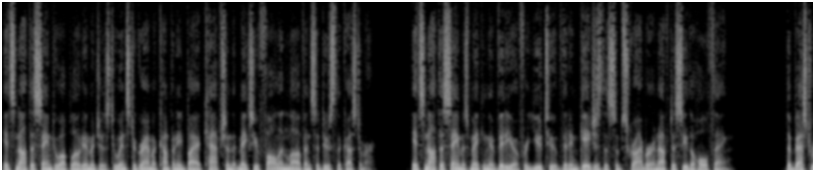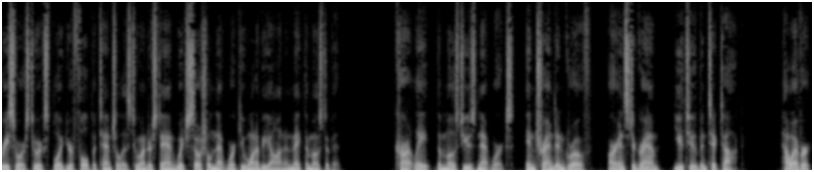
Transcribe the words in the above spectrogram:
it's not the same to upload images to Instagram accompanied by a caption that makes you fall in love and seduce the customer. It's not the same as making a video for YouTube that engages the subscriber enough to see the whole thing. The best resource to exploit your full potential is to understand which social network you want to be on and make the most of it. Currently, the most used networks, in trend and growth, are Instagram, YouTube, and TikTok. However,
